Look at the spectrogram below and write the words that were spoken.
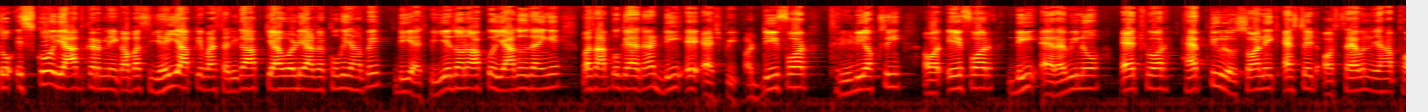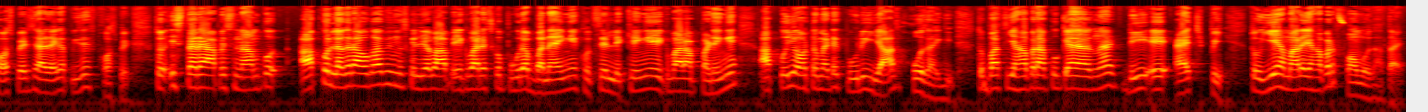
तो इसको याद करने का बस यही आपके पास तरीका। आप क्या वर्ड याद रखोगे यहाँ पे? डी एच पी ये दोनों आपको याद हो जाएँगे। बस आपको क्या करना है? डी ए एच पी और डी फॉर थ्री डी ऑक्सी और A for D arabino H for heptulosonic acid और सेवन यहाँ फॉस्फेट से आ जाएगा पीछे फॉस्फेट। तो इस तरह आप इस नाम को, आपको लग रहा होगा भी मुश्किल जब आप एक बार इसको पूरा बनाएँगे, खुद से लिखेंगे, एक बार आप पढ़ेंगे, आपको ये ऑटोमेटिक पूरी याद हो जाएगी। तो बस यहाँ पर आपको क्या याद है? डी ए एच पी तो ये हमारे यहाँ पर फॉर्म हो जाता है।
